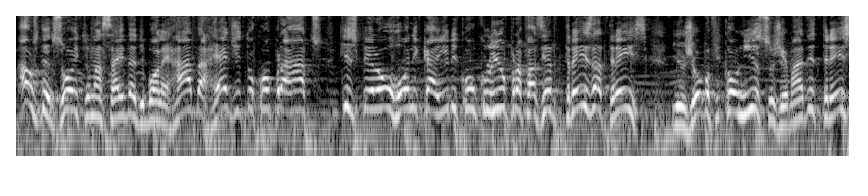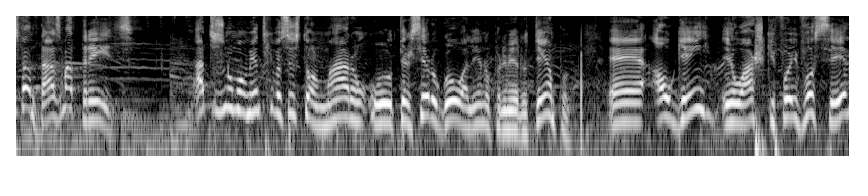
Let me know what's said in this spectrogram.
Aos 18, na saída de bola errada, Red tocou para Atos, que esperou o Rony cair e concluiu para fazer 3 a 3 E o jogo ficou nisso, Gemade 3, Fantasma 3. Atos, no momento que vocês tomaram o terceiro gol ali no primeiro tempo, é, alguém, eu acho que foi você,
